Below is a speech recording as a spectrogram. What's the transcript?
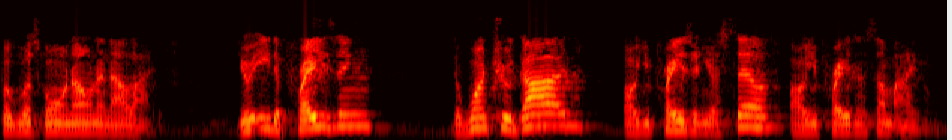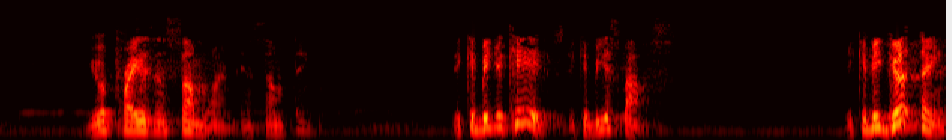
for what's going on in our life. You're either praising the one true God or you're praising yourself or you're praising some idol? You're praising someone and something. It could be your kids. It could be your spouse. It could be good things.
